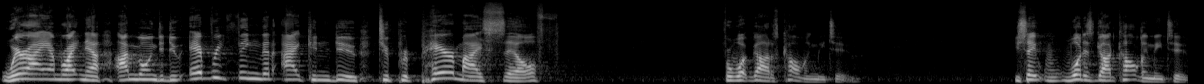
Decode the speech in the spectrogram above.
where I am right now, I'm going to do everything that I can do to prepare myself for what God is calling me to. You say, What is God calling me to?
